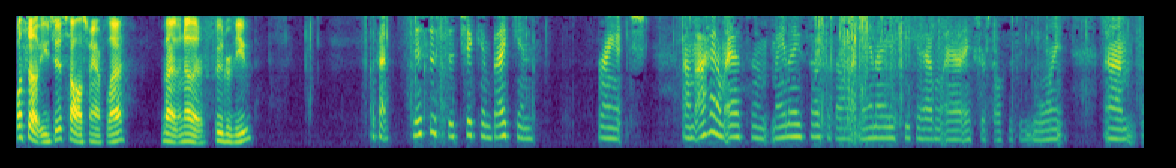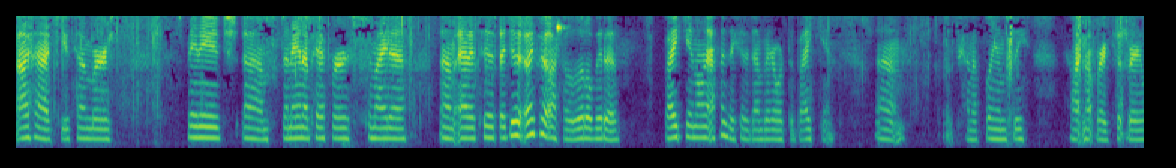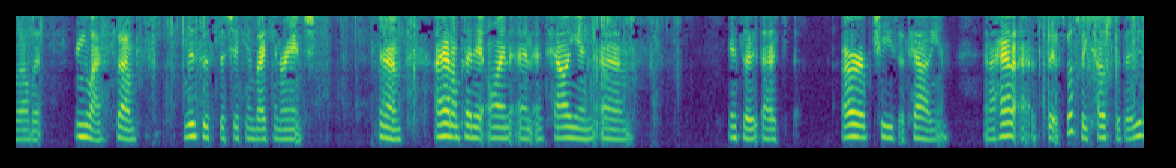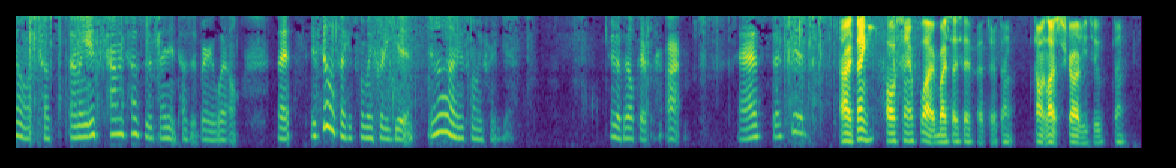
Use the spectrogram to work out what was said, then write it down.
What's up, YouTube? It's Hogs Fan 4 Life. Back with another food review. Okay, this is the chicken bacon ranch. Um, I had them add some mayonnaise though because I like mayonnaise. You could have them add extra sauces if you want. Um, I had cucumbers, spinach, um, banana peppers, tomato um, added to it. They just they put like a little bit of bacon on it. I think they could have done better with the bacon. Um, it's kind of flimsy like not very cooked very well, but anyway, so this is the chicken bacon ranch. Um, I had them put it on an Italian, um, it's a, a herb cheese Italian. And I had, it was supposed to be toasted, but you don't look toasted. I mean, it's kind of toasted, but they didn't toast it very well. But it still looks like it's going to be pretty good. It looks like it's going to be pretty good. Here's a bell pepper. All right. That's, that's it. All right, thank you. Hogs Fan 4 Life. Everybody stay safe out there. Thank you. Comment, like, subscribe, YouTube. Thanks.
